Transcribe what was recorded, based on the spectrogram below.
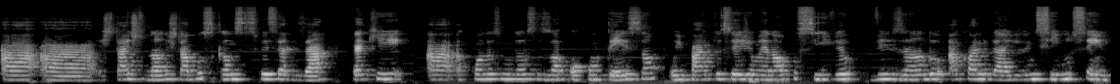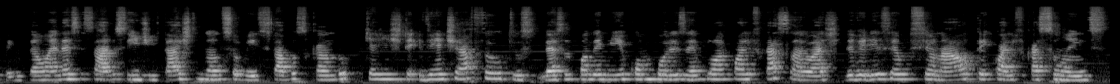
a, a estar estudando, estar buscando se especializar para que a, quando as mudanças aconteçam, o impacto seja o menor possível, visando a qualidade do ensino sempre. Então, é necessário, sim, a gente estar tá estudando sobre isso, estar buscando que a gente te, venha tirar frutos dessa pandemia, como, por exemplo, a qualificação. Eu acho que deveria ser opcional ter qualificações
